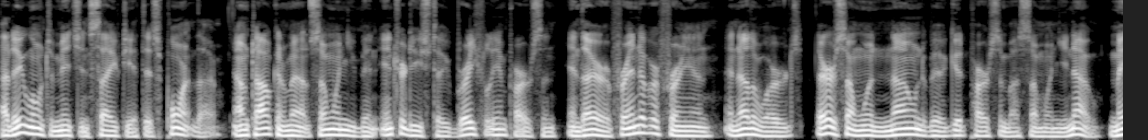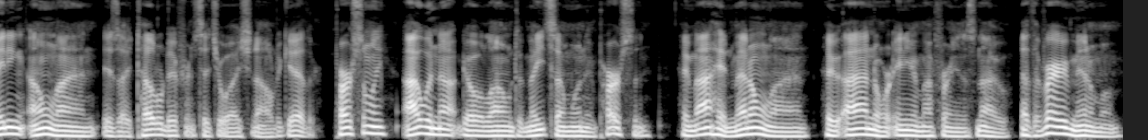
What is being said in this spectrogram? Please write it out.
I do want to mention safety at this point, though. I'm talking about someone you've been introduced to briefly in person, and they're a friend of a friend. In other words, they're someone known to be a good person by someone you know. Meeting online is a total different situation altogether. Personally, I would not go alone to meet someone in person whom I had met online, who I nor any of my friends know. At the very minimum,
